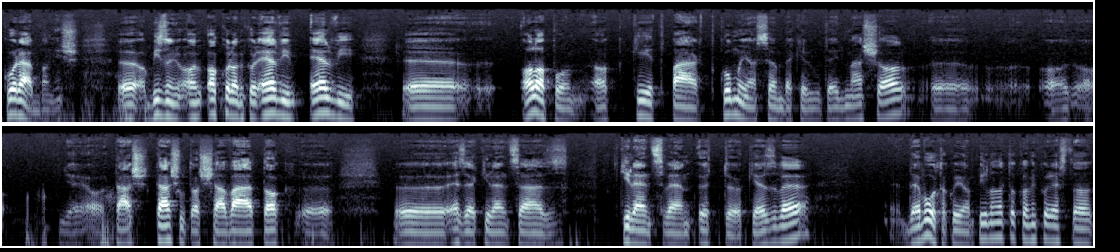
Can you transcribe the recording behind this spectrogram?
korábban is. Bizony, akkor, amikor elvi, elvi alapon a két párt komolyan szembe került egymással, a, a, ugye a társ, társutassá váltak 1995-től kezdve, de voltak olyan pillanatok, amikor ezt a,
